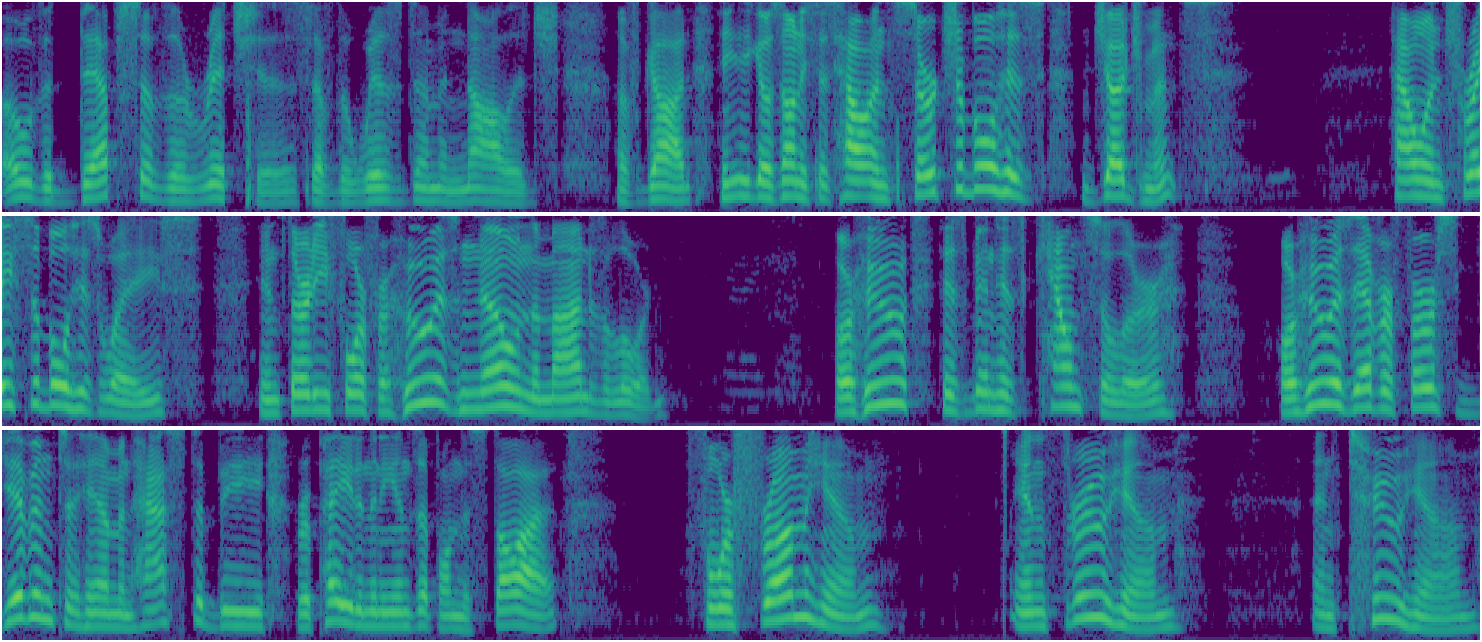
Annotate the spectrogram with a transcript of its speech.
Oh, the depths of the riches of the wisdom and knowledge of God. He, he goes on, he says, How unsearchable his judgments, how untraceable his ways. In 34, for who has known the mind of the Lord? Or who has been his counselor? Or who has ever first given to him and has to be repaid? And then he ends up on this thought For from him and through him and to him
